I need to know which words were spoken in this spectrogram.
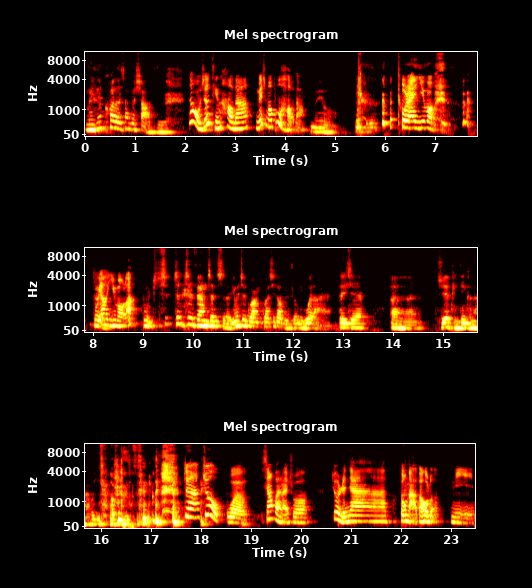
每天快乐像个傻子。那我觉得挺好的啊，没什么不好的。没有，我觉得 突然 emo，不要 emo 了。不是这这是非常真实的，因为这关关系到，比如说你未来的一些呃职业评定，可能还会影响到工资。对啊，就我相反来说，就人家都拿到了，你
